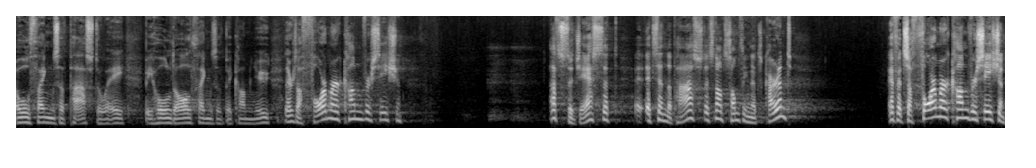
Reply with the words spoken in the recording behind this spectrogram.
Old things have passed away. Behold, all things have become new. There's a former conversation. That suggests that it's in the past, it's not something that's current. If it's a former conversation,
